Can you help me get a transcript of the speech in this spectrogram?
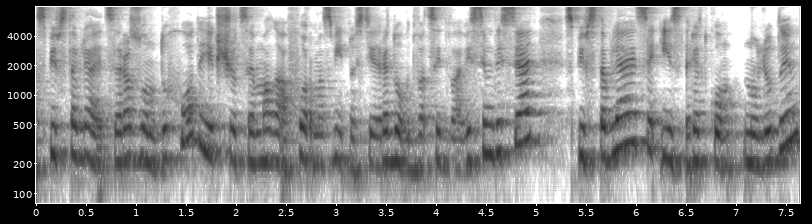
співставляється разом доходи, якщо це мала форма звітності, рядок 2280, співставляється із рядком 0,1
